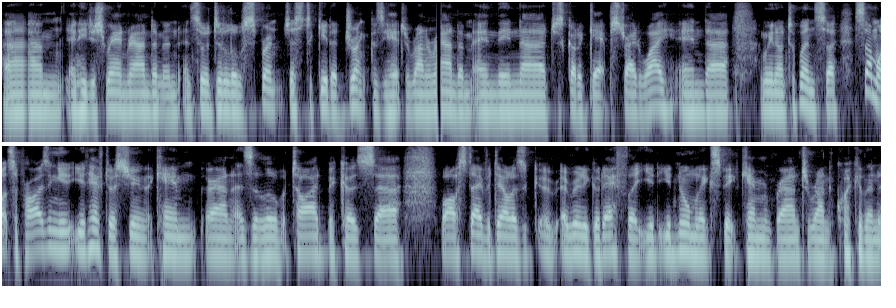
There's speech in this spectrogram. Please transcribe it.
um, and he just ran around him and, and sort of did a little sprint just to get a drink because he had to run around him, and then uh, just got a gap straight away and uh, went on to win. So somewhat surprising. You, you'd have to assume that Cam Brown is a little bit tired because uh, whilst David Dell is a, a really good athlete, you'd, you'd normally expect Cameron Brown to run quicker than a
